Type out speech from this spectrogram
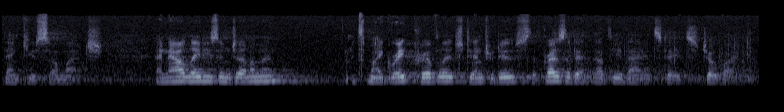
Thank you so much. And now, ladies and gentlemen, it's my great privilege to introduce the President of the United States, Joe Biden.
